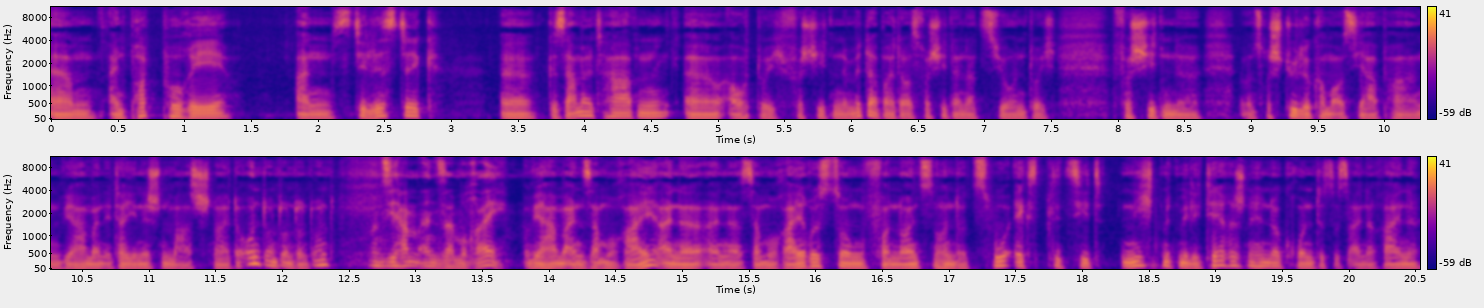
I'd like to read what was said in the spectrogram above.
ähm, ein Potpourri an Stilistik, äh, gesammelt haben, äh, auch durch verschiedene Mitarbeiter aus verschiedenen Nationen, durch verschiedene, unsere Stühle kommen aus Japan, wir haben einen italienischen Maßschneider und, und, und, und, und. Und Sie haben einen Samurai. Wir haben einen Samurai, eine, eine Samurai-Rüstung von 1902, explizit nicht mit militärischem Hintergrund, das ist eine reine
